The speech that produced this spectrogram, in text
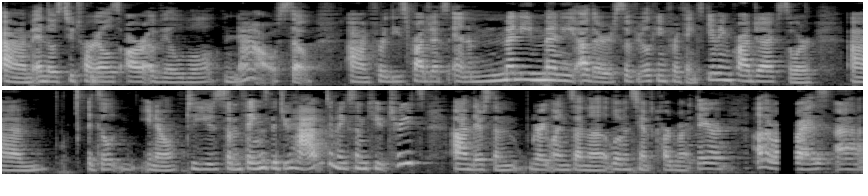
Um, and those tutorials are available now. So um, for these projects and many, many others. So if you're looking for Thanksgiving projects or um, it's, a, you know, to use some things that you have to make some cute treats, um, there's some great ones on the Loven Stamps Card Mart there. Otherwise, uh,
